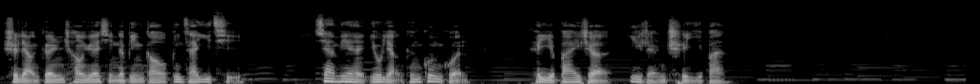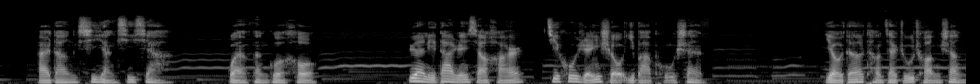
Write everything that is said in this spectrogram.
是两根长圆形的冰糕并在一起，下面有两根棍棍，可以掰着一人吃一半。而当夕阳西下，晚饭过后，院里大人小孩几乎人手一把蒲扇，有的躺在竹床上，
